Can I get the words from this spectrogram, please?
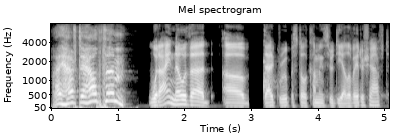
I have to help them!" Would I know that uh, that group is still coming through the elevator shaft?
